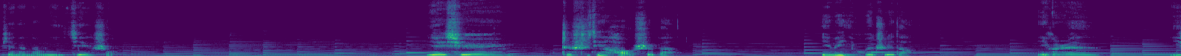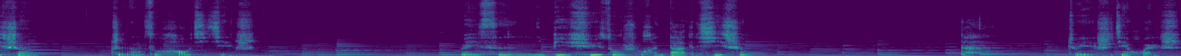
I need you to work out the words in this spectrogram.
变得难以接受。也许这是件好事吧，因为你会知道，一个人一生只能做好几件事，为此你必须做出很大的牺牲，但这也是件坏事。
